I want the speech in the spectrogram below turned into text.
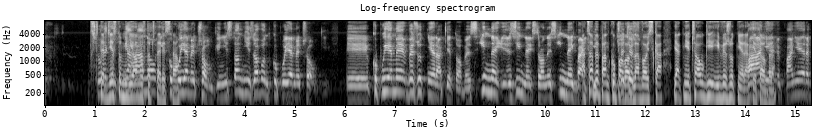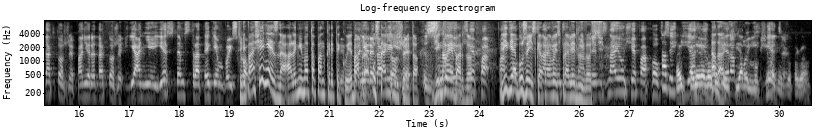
Z któregoś 40 dnia milionów to rano i 400. kupujemy czołgi. Ni stąd, ni zowąd kupujemy czołgi. Yy, kupujemy wyrzutnie rakietowe z innej, z innej strony, z innej bajki. A co by pan kupował Przecież, dla wojska, jak nie czołgi i wyrzutnie rakietowe? Panie, panie redaktorze, panie redaktorze, ja nie jestem strategiem wojskowym. Czyli pan się nie zna, ale mimo to pan krytykuje. Panie Dobra, ustaliliśmy to. Dziękuję bardzo. Lidia Burzyńska, Prawo i Sprawiedliwość. tym, Znają się fachowcy Ale i ja nie pobieram ja bym mógł się do tego.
